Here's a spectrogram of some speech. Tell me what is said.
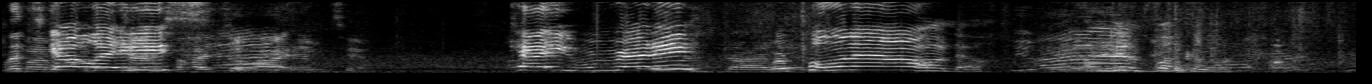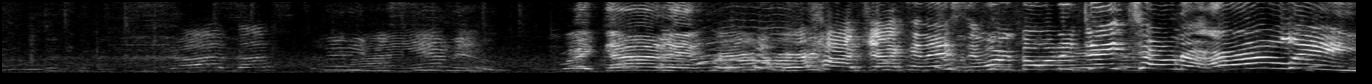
Let's go, ladies. I am too. Okay, we ready? We're pulling out. Oh no. I'm gonna buckle up. I got it. We're, we're hijacking this and we're going to Daytona early.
